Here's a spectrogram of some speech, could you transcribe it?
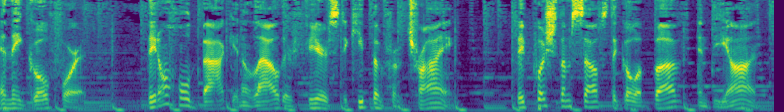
and they go for it. They don't hold back and allow their fears to keep them from trying. They push themselves to go above and beyond.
